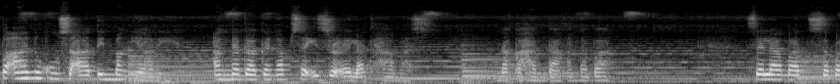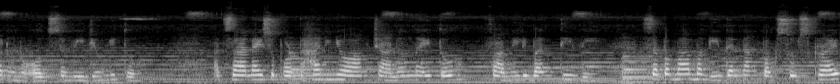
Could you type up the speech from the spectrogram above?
Paano kung sa atin mangyari ang nagaganap sa Israel at Hamas? Nakahanda ka na ba? Salamat sa panunood sa video ito at sana'y suportahan ninyo ang channel na ito, Family Band TV, sa pamamagitan ng pag-subscribe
